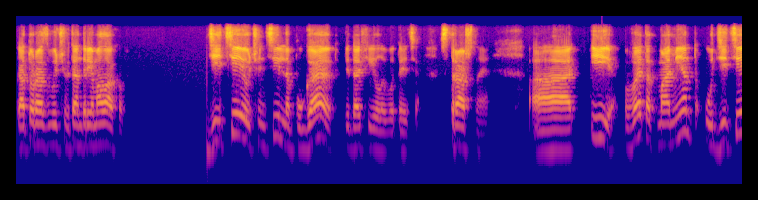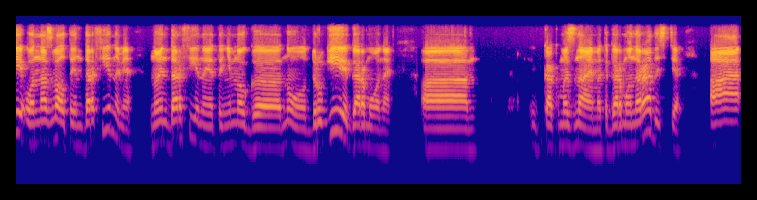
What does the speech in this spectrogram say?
которую озвучивает Андрей Малахов. Детей очень сильно пугают педофилы вот эти, страшные. А, и в этот момент у детей, он назвал это эндорфинами, но эндорфины это немного, ну, другие гормоны, а, как мы знаем, это гормоны радости, а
